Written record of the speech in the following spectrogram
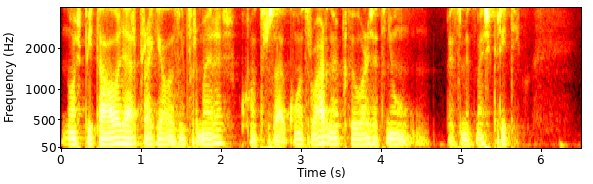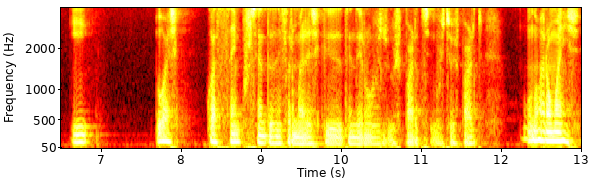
no hospital, olhar para aquelas enfermeiras com, outros, com outro ar, não é? Porque agora já tinham um pensamento mais crítico. E eu acho que quase 100% das enfermeiras que atenderam os, os partos, os teus partos, não eram mães.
